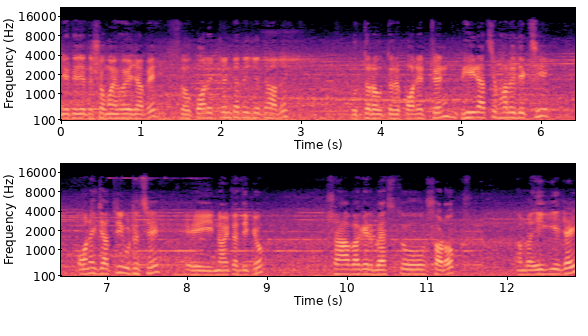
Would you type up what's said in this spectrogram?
যেতে যেতে সময় হয়ে যাবে। তো পরের ট্রেনটাতে যেতে হবে। উত্তরা উত্তরের পরের ট্রেন। ভিড় আছে, ভালোই দেখছি। অনেক যাত্রী উঠেছে এই নয়টার দিকেও। শাহবাগের ব্যস্ত সড়ক। আমরা এগিয়ে যাই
